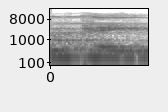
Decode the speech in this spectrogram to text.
Rampage.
